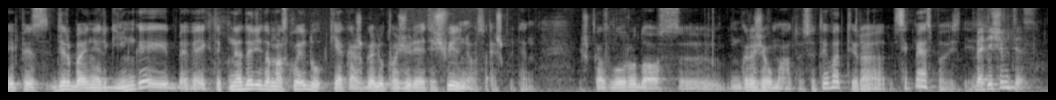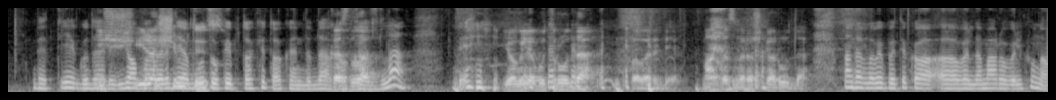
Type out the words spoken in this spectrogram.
kaip jis dirba energingai, beveik taip nedarydamas klaidų, kiek aš galiu pažiūrėti iš Vilniaus, aišku, ten iš Kazlų rūdos e, gražiau matosi. Tai va, yra sėkmės pavyzdys. Bet išimtis. Bet jeigu dar Iš- jo pavardė šimtais. būtų kaip to kito kandidato Kazla. Kazla, tai Jo galėjo būti rūda pavardė. Man tas varaška rūda. man dar labai patiko a, Valdemaro Vilkūno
